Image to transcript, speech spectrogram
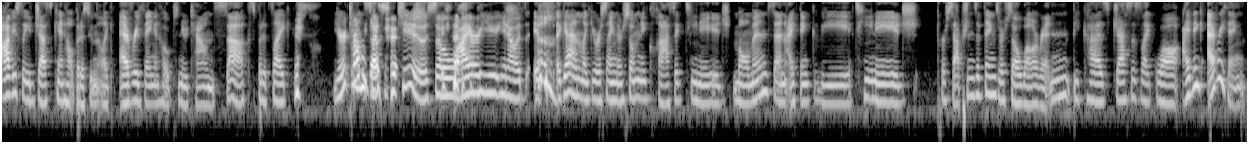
obviously, Jess can't help but assume that like everything in Hope's new town sucks, but it's like, your town sucks too. So why are you, you know, it's it's again, like you were saying, there's so many classic teenage moments. And I think the teenage perceptions of things are so well written because Jess is like, well, I think everything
